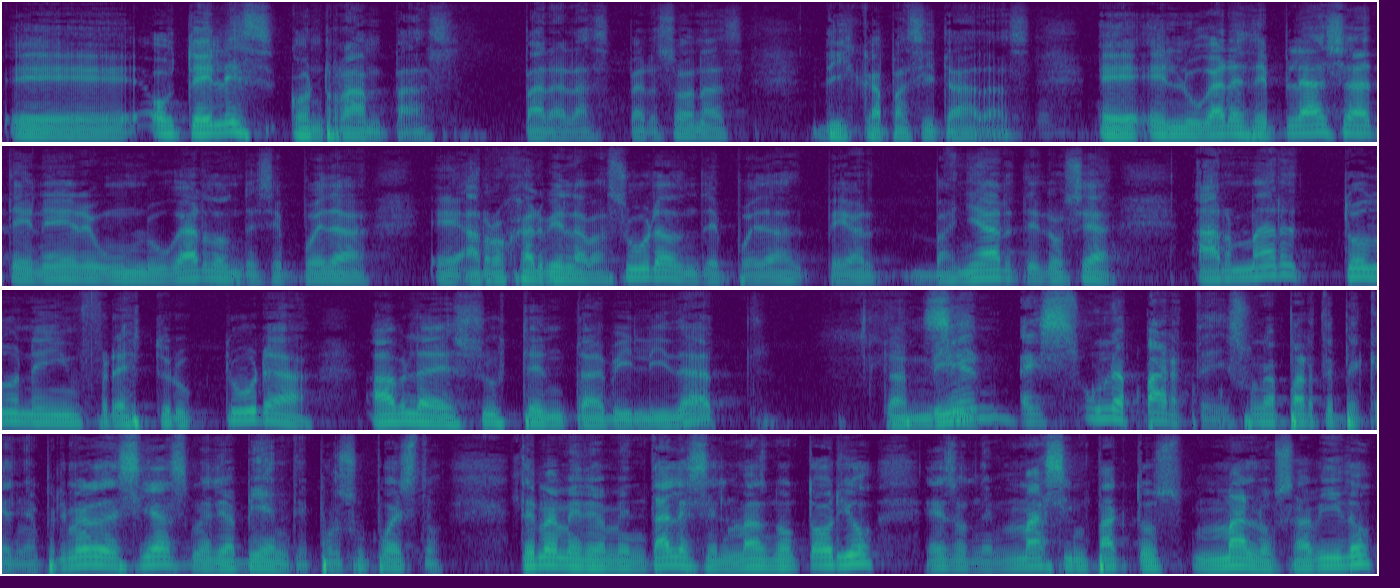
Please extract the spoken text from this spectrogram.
Eh, hoteles con rampas para las personas discapacitadas. Eh, en lugares de playa, tener un lugar donde se pueda eh, arrojar bien la basura, donde puedas pegar, bañarte, o sea, armar toda una infraestructura habla de sustentabilidad también. Sí, es una parte, es una parte pequeña. Primero decías medio ambiente, por supuesto. El tema medioambiental es el más notorio, es donde más impactos malos ha habido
